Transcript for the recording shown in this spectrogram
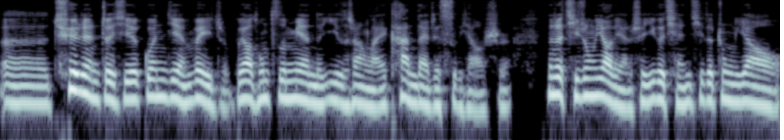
呃确认这些关键位置。不要从字面的意思上来看待这四个小时。那这其中要点是一个前期的重要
